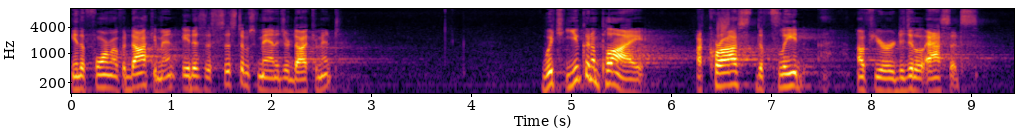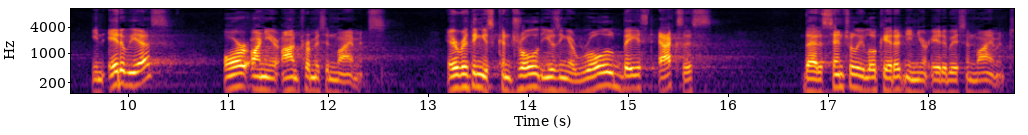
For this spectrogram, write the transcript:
in the form of a document. It is a systems manager document which you can apply across the fleet of your digital assets in AWS or on your on premise environments. Everything is controlled using a role based access that is centrally located in your AWS environment.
